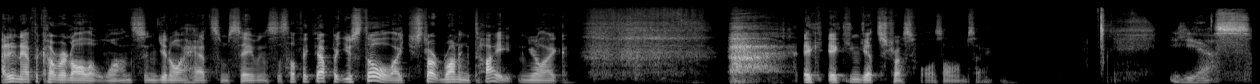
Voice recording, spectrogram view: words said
I didn't have to cover it all at once and you know I had some savings and stuff like that, but you still like you start running tight and you're like it it can get stressful is all I'm saying. Yes,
